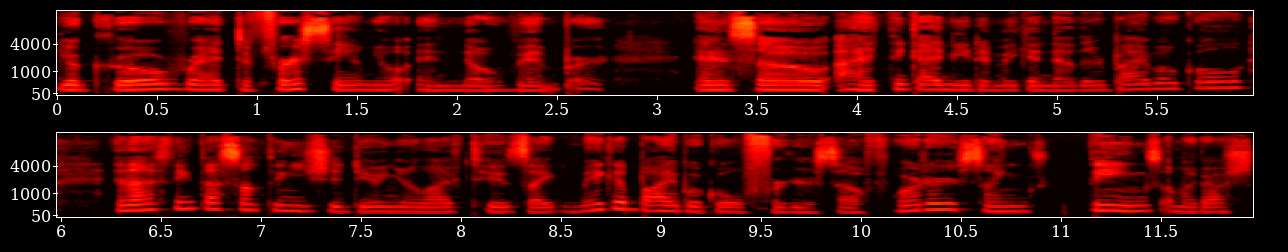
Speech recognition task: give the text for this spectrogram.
Your girl read to First Samuel in November. And so I think I need to make another Bible goal. And I think that's something you should do in your life too. It's like make a Bible goal for yourself. What are some things, oh my gosh,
